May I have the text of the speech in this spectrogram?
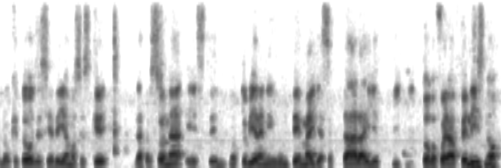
lo que todos desearíamos es que la persona este, no tuviera ningún tema y aceptara y, todo fuera feliz, ¿no?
